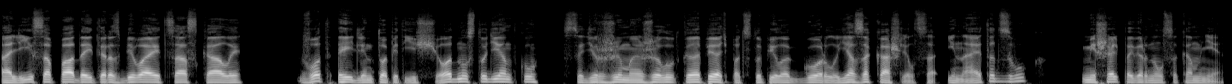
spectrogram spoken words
Алиса падает и разбивается о скалы, вот Эйдлин топит еще одну студентку. Содержимое желудка опять подступило к горлу. Я закашлялся, и на этот звук Мишель повернулся ко мне,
